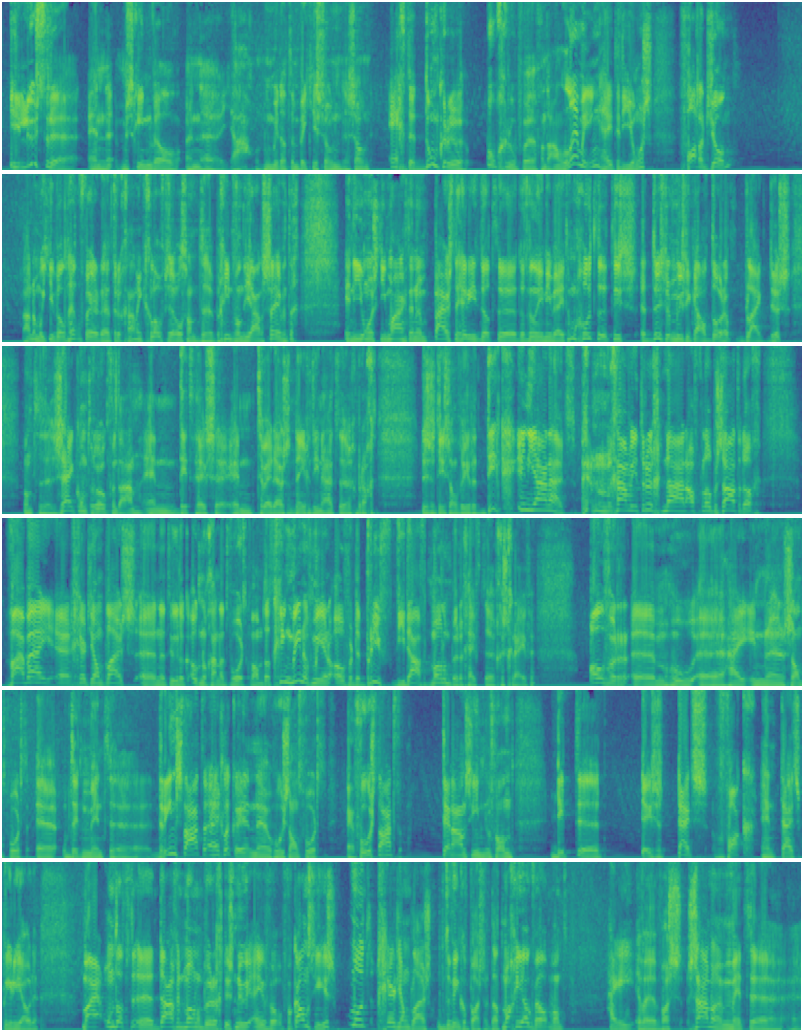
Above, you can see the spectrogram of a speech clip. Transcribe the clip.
illustre en misschien wel een, ja, hoe noem je dat? Een beetje zo'n zo'n echte donkere popgroep vandaan. Lemming heette die jongens. Father John. Nou, dan moet je wel heel ver uh, teruggaan. Ik geloof zelfs aan het eh, begin van de jaren 70. En die jongens die maakten een puiste herrie, dat, eh, dat wil je niet weten. Maar goed, het is dus een muzikaal dorp, blijkt dus. Want eh, zij komt er ook vandaan. En dit heeft ze in 2019 uitgebracht. Dus het is alweer dik in jaren uit. We gaan weer terug naar afgelopen zaterdag. Waarbij eh, Gert-Jan Bluis eh, natuurlijk ook nog aan het woord kwam. Dat ging min of meer over de brief die David Molenburg heeft eh, geschreven over ehm, hoe eh, hij in eh, Zandvoort eh, op dit moment erin staat eigenlijk. En hoe Zandvoort ervoor staat ten aanzien van dit, deze tijdsvak en tijdsperiode. Maar omdat David Molenburg dus nu even op vakantie is... moet Gert-Jan Bluis op de winkel passen. Dat mag hij ook wel, want hij was samen met,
